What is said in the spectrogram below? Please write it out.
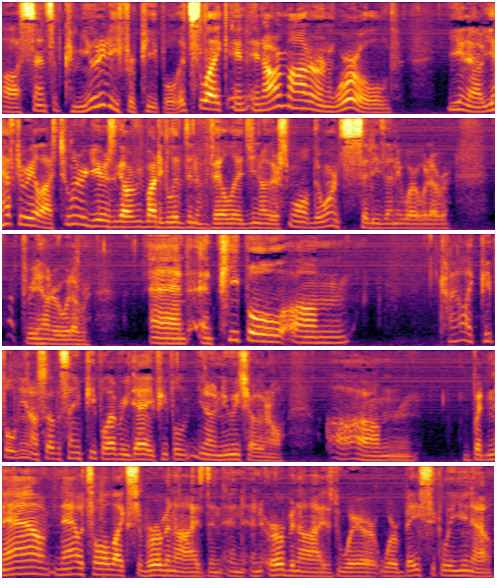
uh, sense of community for people. It's like in, in our modern world, you know, you have to realize 200 years ago, everybody lived in a village. You know, they're small. There weren't cities anywhere, whatever, 300, whatever, and and people, um, kind of like people, you know, so the same people every day. People, you know, knew each other and all. Um, but now, now it's all like suburbanized and, and, and urbanized, where where basically, you know,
